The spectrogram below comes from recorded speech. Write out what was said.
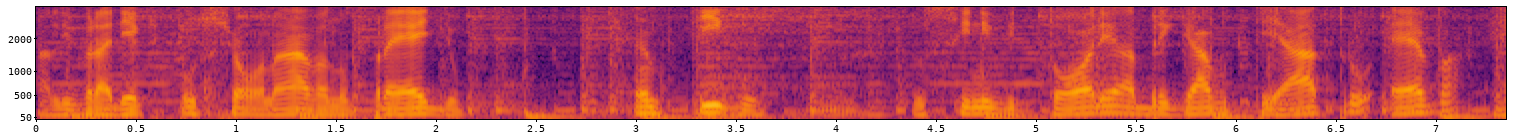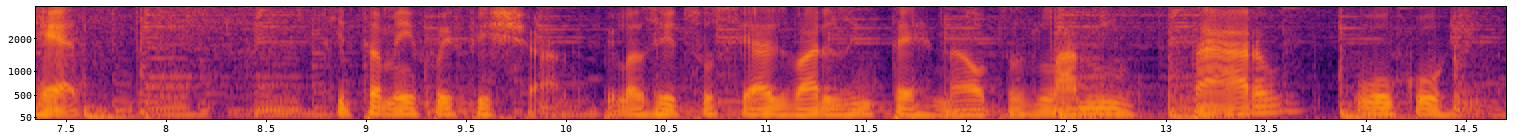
A livraria que funcionava no prédio antigo do Cine Vitória abrigava o teatro Eva Hess, que também foi fechado. Pelas redes sociais, vários internautas lamentaram o ocorrido.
